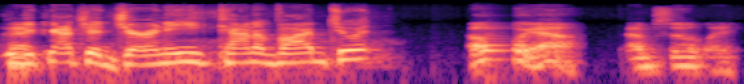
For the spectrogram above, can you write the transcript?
did you catch a journey kind of vibe to it? Oh, yeah, absolutely.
